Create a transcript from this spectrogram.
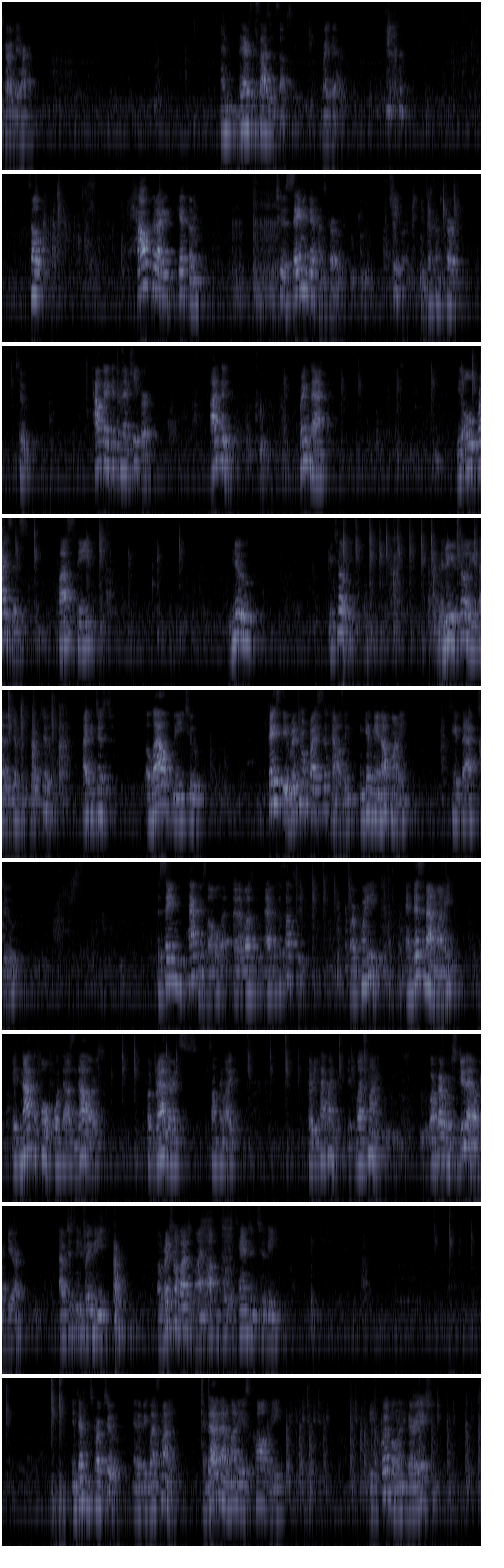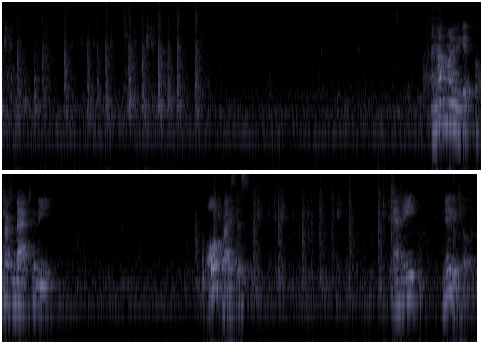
indifference curve there. And there's the size of the subsidy, right there. So, how could I get them to the same indifference curve, cheaper, indifference curve two? How could I get them there cheaper? I could bring back the old prices plus the new utility. The new utility is at a different curve too. I could just allow me to face the original prices of housing and give me enough money to get back to the same happiness level that, that I was at with the subsidy, or point E. And this amount of money is not the full four thousand dollars, but rather it's something like thirty-five hundred, it's less money. Or if I were to do that over here, I would just need to bring the original budget line up until it was tangent to the indifference curve two, and it'd be less money. And that amount of money is called the equivalent variation. Enough money to get a person back to the old prices and the new utility.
